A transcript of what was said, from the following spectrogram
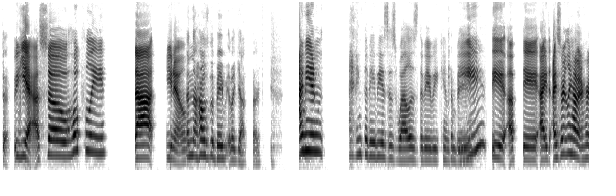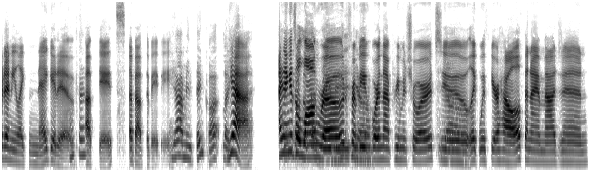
sick. yeah. So hopefully that you know. And the how's the baby? Like, yeah, sorry. I mean, I think the baby is as well as the baby can, Can be. be. The update, I, I certainly haven't heard any like negative Okay. updates about the baby. Yeah, I mean, thank God. Like, yeah. I think it's a long road baby- from being born that premature to Yeah. like with your health. And I imagine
